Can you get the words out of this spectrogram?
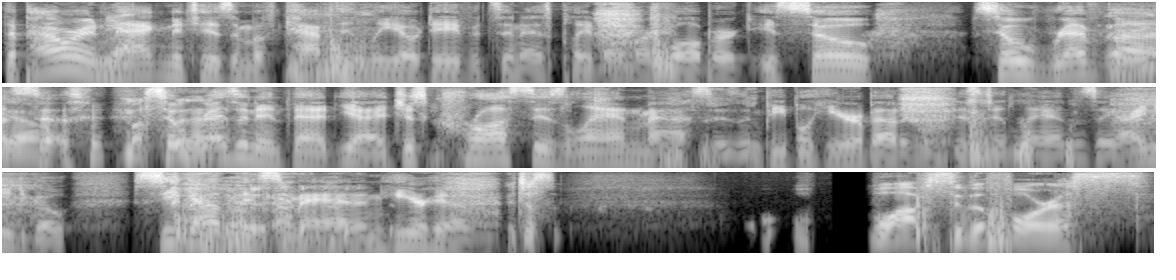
The power and Yeah. magnetism of Captain Leo Davidson, as played by Mark Wahlberg, is so so rev- uh, so, so have been it. resonant that yeah, it just crosses land masses, and people hear about it in distant lands and say, "I need to go seek out this man and hear him." It just wafts through the forests.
